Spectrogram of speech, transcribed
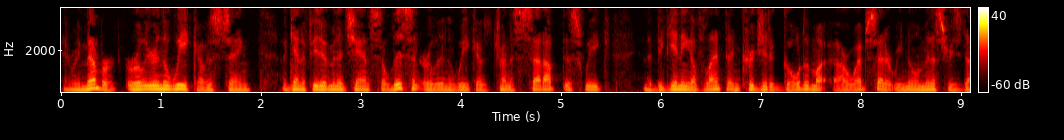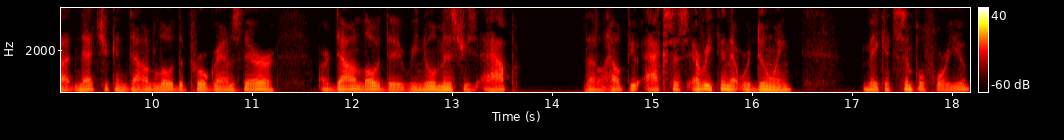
And remember, earlier in the week, I was saying, again, if you didn't have a chance to listen earlier in the week, I was trying to set up this week in the beginning of Lent. I encourage you to go to my, our website at renewalministries.net. You can download the programs there or, or download the Renewal Ministries app that'll help you access everything that we're doing, make it simple for you.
